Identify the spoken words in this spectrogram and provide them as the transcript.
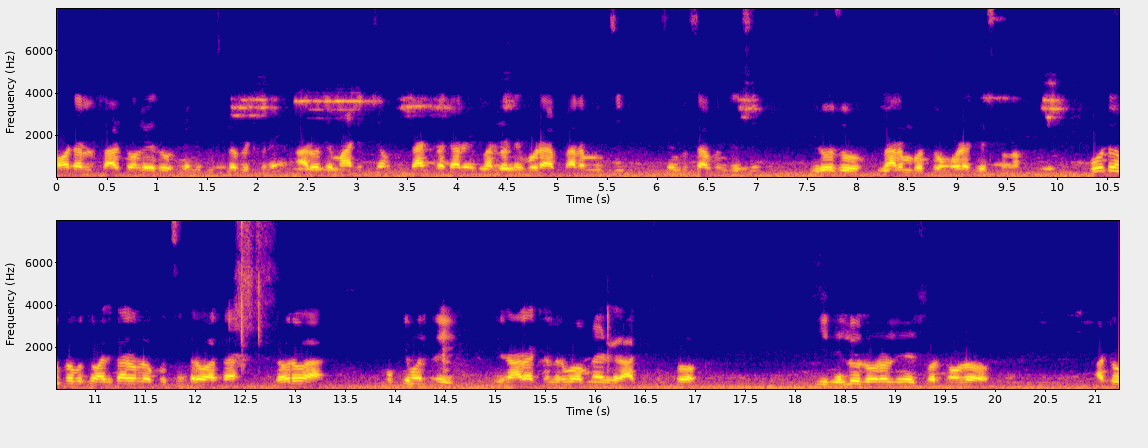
మోటార్లు చాలటం లేదు ఎన్ని దృష్టిలో పెట్టుకుని ఆ రోజే మాటించాం దాని ప్రకారం ఈ పనులన్నీ కూడా ప్రారంభించి శంకుస్థాపన చేసి ఈరోజు ప్రారంభోత్సవం కూడా చేసుకున్నాం. కూటమి ప్రభుత్వం అధికారంలోకి వచ్చిన తర్వాత గౌరవ ముఖ్యమంత్రి శ్రీ నారా చంద్రబాబు నాయుడు గారి ఆశీస్సులతో ఈ నెల్లూరు రూరల్ నియోజకవర్గంలో అటు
